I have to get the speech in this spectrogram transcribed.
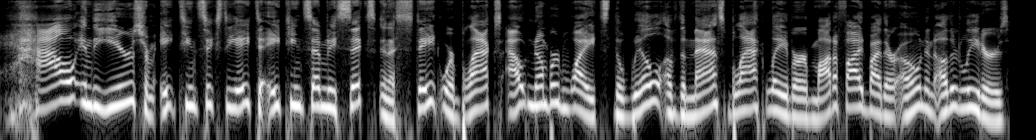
how in the years from 1868 to 1876 in a state where blacks outnumbered whites the will of the mass black labor modified by their own and other leaders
